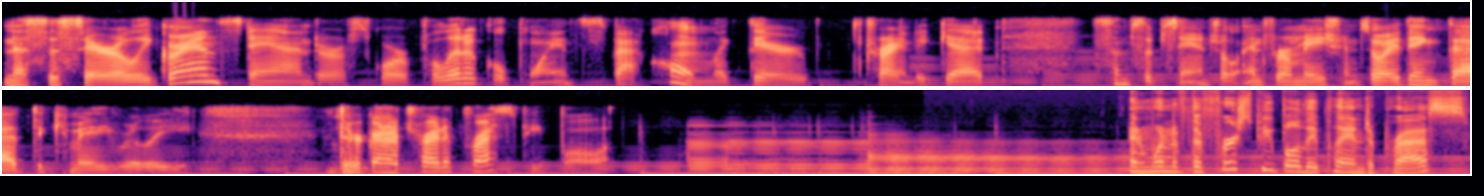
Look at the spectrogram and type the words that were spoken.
necessarily grandstand or score political points back home. Like they're trying to get some substantial information. So I think that the committee really they're going to try to press people. And one of the first people they plan to press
